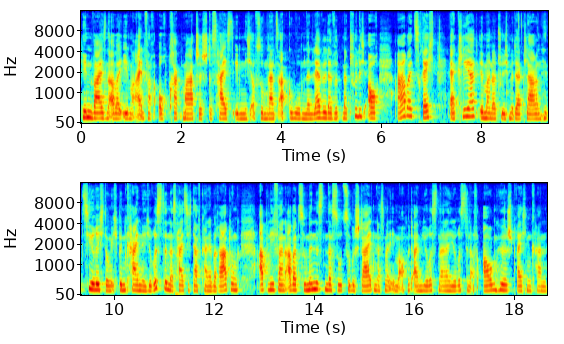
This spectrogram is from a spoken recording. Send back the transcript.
Hinweisen, aber eben einfach auch pragmatisch. Das heißt eben nicht auf so einem ganz abgehobenen Level. Da wird natürlich auch Arbeitsrecht erklärt, immer natürlich mit der klaren Zielrichtung. Ich bin keine Juristin, das heißt, ich darf keine Beratung abliefern, aber zumindest das so zu gestalten, dass man eben auch mit einem Juristen, einer Juristin auf Augenhöhe sprechen kann.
